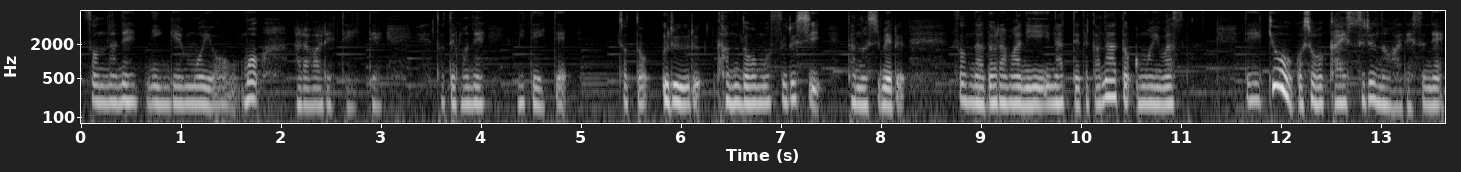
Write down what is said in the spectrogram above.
そんなね人間模様も現れていてとてもね見ていてちょっとうるうる感動もするし楽しめるそんなドラマになってたかなと思います。で今日ご紹介するのはですね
